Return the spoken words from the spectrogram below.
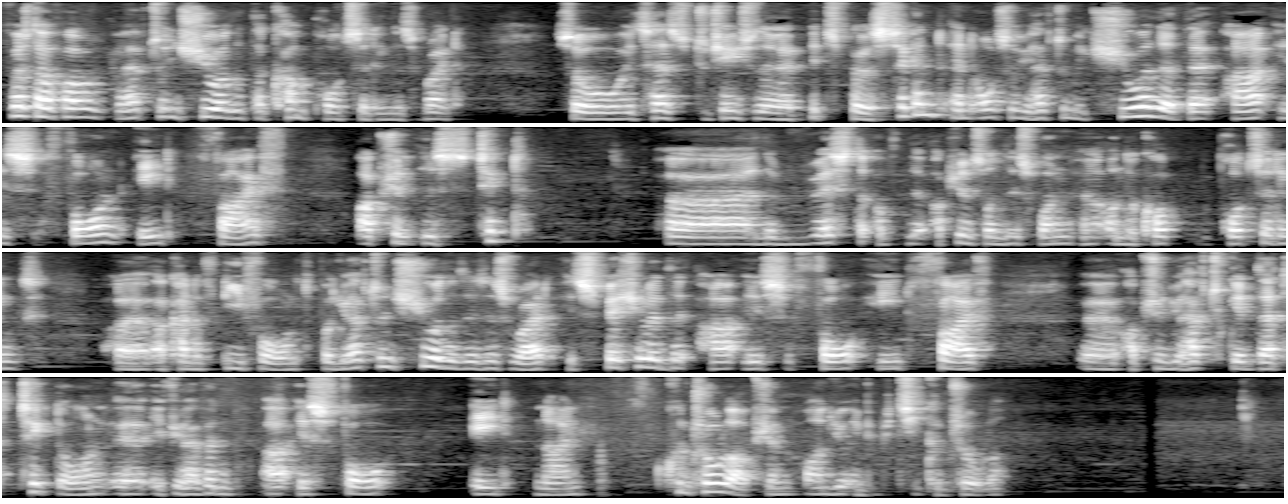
First of all, you have to ensure that the COM port setting is right. So it has to change the bits per second and also you have to make sure that the RS485 option is ticked. Uh, the rest of the options on this one, uh, on the port settings, uh, are kind of default, but you have to ensure that this is right, especially the RS485 uh, option. You have to get that ticked on uh, if you have an RS489 controller option on your MPPT controller.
